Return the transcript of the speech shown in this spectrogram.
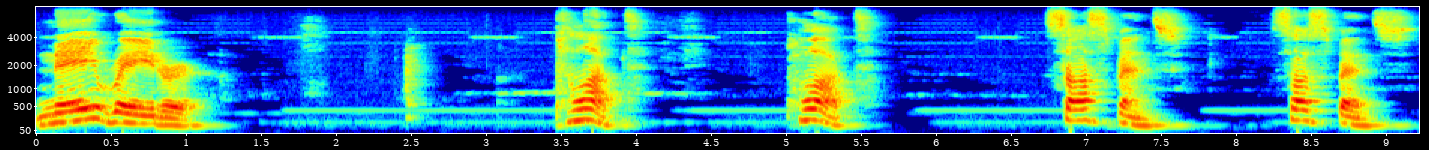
Narrator plot plot suspense suspense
